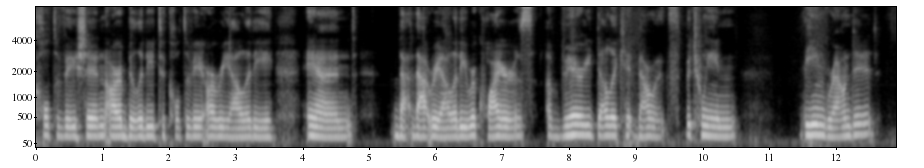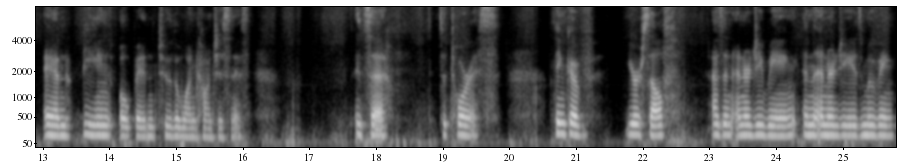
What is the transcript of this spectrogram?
cultivation, our ability to cultivate our reality, and that that reality requires a very delicate balance between being grounded and being open to the one consciousness. It's a it's a torus. Think of yourself as an energy being and the energy is moving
